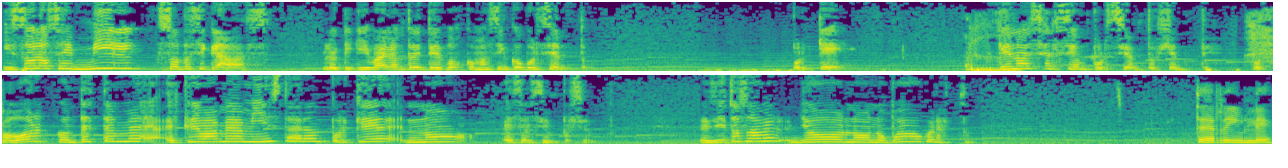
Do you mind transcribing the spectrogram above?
y solo 6.000 son recicladas, lo que equivale a un 32,5%. ¿Por qué? ¿Por qué no es el 100%, gente? Por favor, contéstenme, escríbame a mi Instagram por qué no es el 100%. Necesito saber, yo no, no puedo con esto. Terrible,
